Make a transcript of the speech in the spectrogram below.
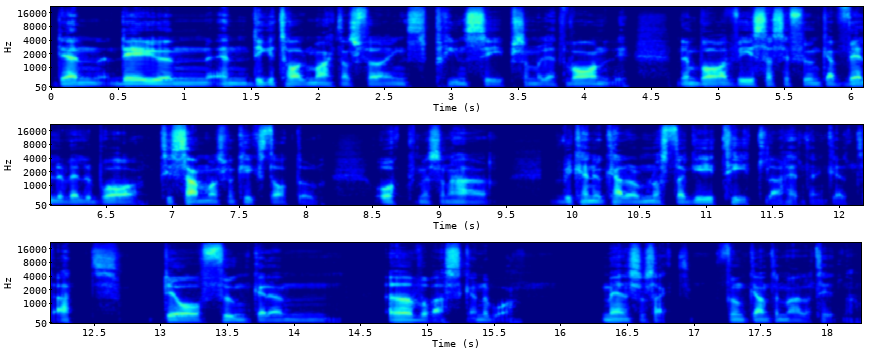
Den, det är ju en, en, digital marknadsföringsprincip som är rätt vanlig. Den bara visar sig funka väldigt, väldigt bra tillsammans med Kickstarter och med sådana här, vi kan nu kalla dem nostalgititlar helt enkelt. Att då funkar den överraskande bra. Men som sagt, funkar inte med alla titlar.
